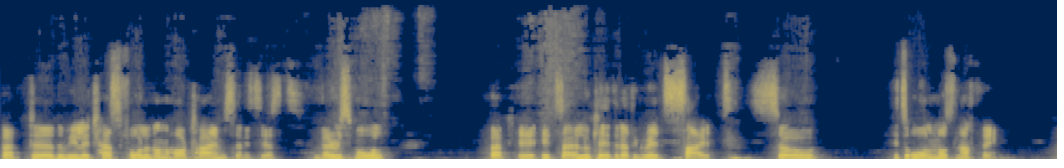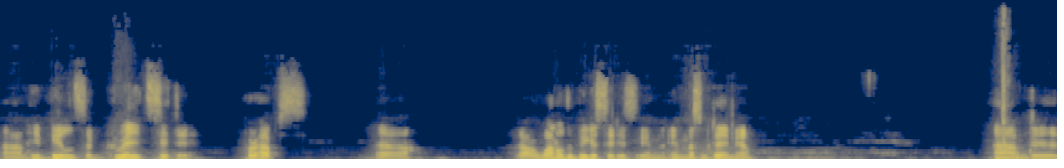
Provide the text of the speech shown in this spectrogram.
But uh, the village has fallen on hard times, and it's just very small. But it's uh, located at a great site, so it's almost nothing. And he builds a great city, perhaps uh, uh, one of the biggest cities in in Mesopotamia and uh,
